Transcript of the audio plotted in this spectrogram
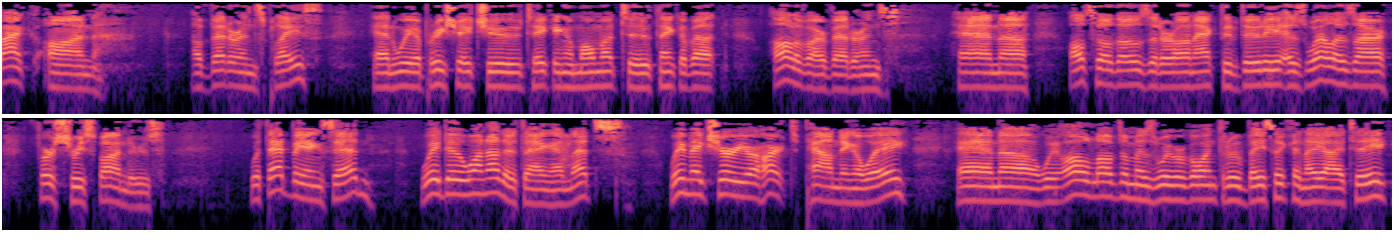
Back on a veteran's place, and we appreciate you taking a moment to think about all of our veterans and uh, also those that are on active duty as well as our first responders. With that being said, we do one other thing, and that's we make sure your heart's pounding away. And uh, we all loved them as we were going through basic and AIT.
